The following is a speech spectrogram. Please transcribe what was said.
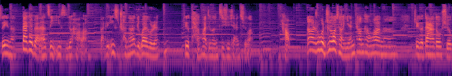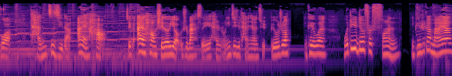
所以呢，大概表达自己意思就好了，把这意思传达给外国人，这个谈话就能继续下去了。好，那如果之后想延长谈话呢？这个大家都学过，谈自己的爱好，这个爱好谁都有是吧？所以很容易继续谈下去。比如说，你可以问。What do you do for fun？你平时干嘛呀？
